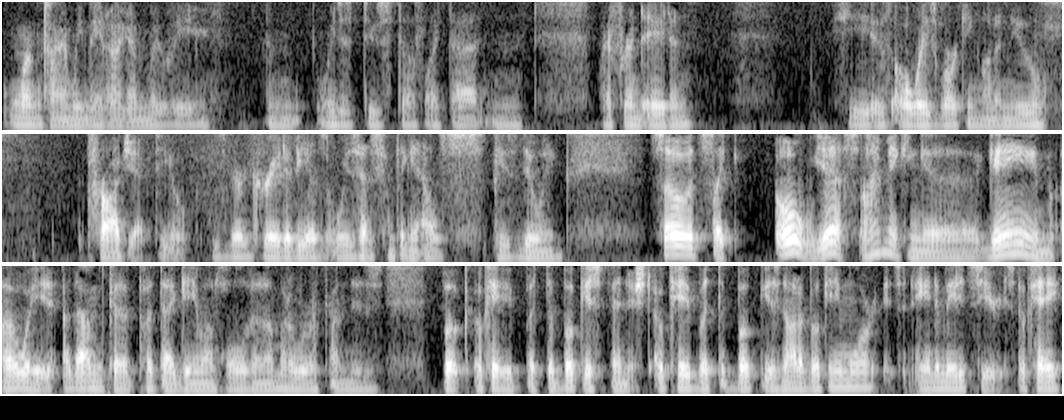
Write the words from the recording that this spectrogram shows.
one time we made like a movie, and we just do stuff like that. And my friend Aiden, he is always working on a new project. He, he's very creative. He has always has something else he's doing. So it's like, oh yes, I'm making a game. Oh wait, I'm gonna put that game on hold and I'm gonna work on this book. Okay, but the book is finished. Okay, but the book is not a book anymore. It's an animated series. Okay.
